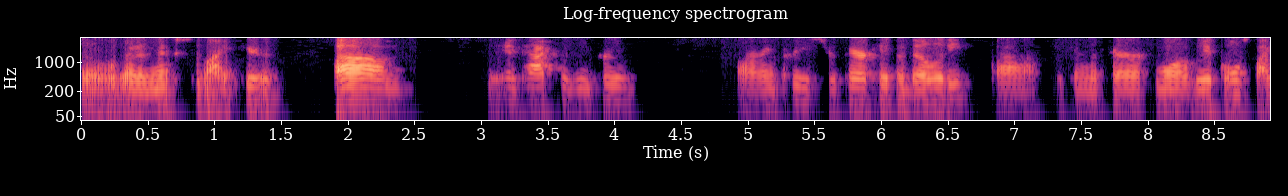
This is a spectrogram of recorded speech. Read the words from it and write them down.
So we'll go to the next slide here. Um, the impact has improved our increased repair capability. Uh, we can repair more vehicles by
